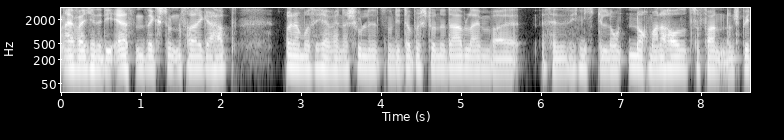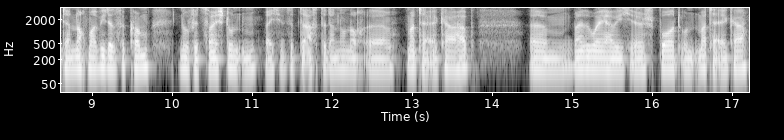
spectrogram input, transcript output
einfach, ich hätte die ersten sechs Stunden frei gehabt und dann muss ich einfach in der Schule sitzen und die Doppelstunde da bleiben, weil es hätte sich nicht gelohnt, nochmal nach Hause zu fahren und dann später nochmal wiederzukommen, nur für zwei Stunden, weil ich die siebte, achte dann nur noch äh, Mathe-LK habe. Ähm, by the way habe ich äh, Sport und Mathe-LK.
